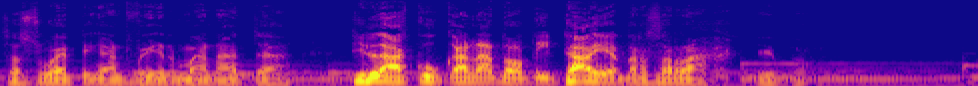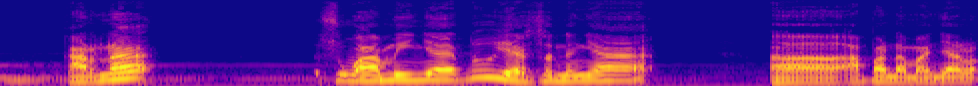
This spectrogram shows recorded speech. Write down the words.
sesuai dengan firman aja. Dilakukan atau tidak ya terserah gitu. Karena suaminya itu ya senengnya uh, apa namanya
